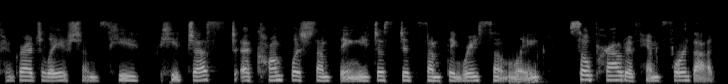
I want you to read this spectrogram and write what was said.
congratulations. He he just accomplished something. He just did something recently. So proud of him for that.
